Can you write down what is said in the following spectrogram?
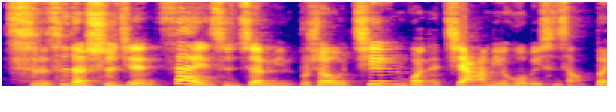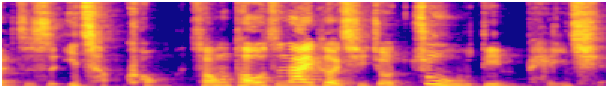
此次的事件再次证明，不受监管的加密货币市场本质是一场空，从投资那一刻起就注定赔钱。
